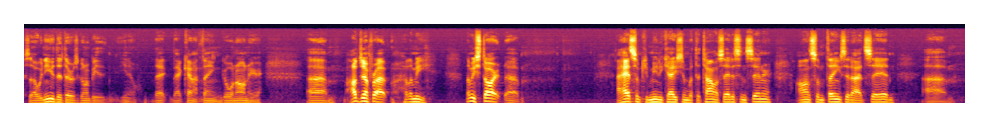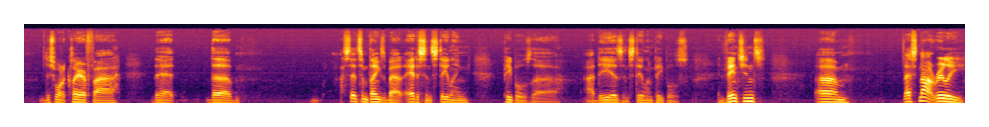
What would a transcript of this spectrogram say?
So we knew that there was going to be, you know, that that kind of thing going on here. Um, I'll jump right. Let me let me start. Uh, I had some communication with the Thomas Edison Center on some things that I'd said. Um, just want to clarify that the said some things about Edison stealing people's uh, ideas and stealing people's inventions. Um, that's not really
